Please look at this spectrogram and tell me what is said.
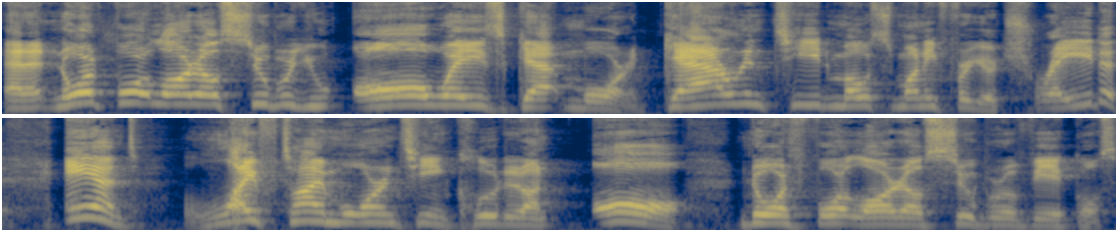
And at North Fort Lauderdale Subaru, you always get more. Guaranteed most money for your trade and lifetime warranty included on all North Fort Lauderdale Subaru vehicles.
